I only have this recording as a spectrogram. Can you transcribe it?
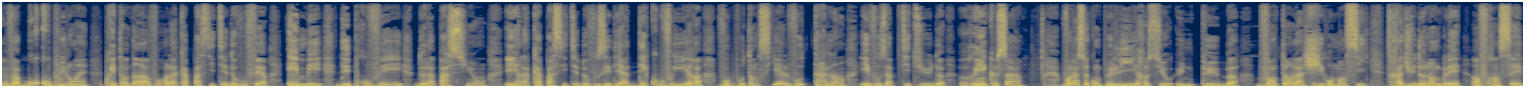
va beaucoup plus loin, prétendant avoir la capacité de vous faire aimer, d'éprouver de la passion, ayant la capacité de vous aider à découvrir vos potentiels, vos talents et vos aptitudes. Rien que ça. Voilà ce qu'on peut lire sur une pub vantant la chiromancie, traduit de l'anglais en français.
